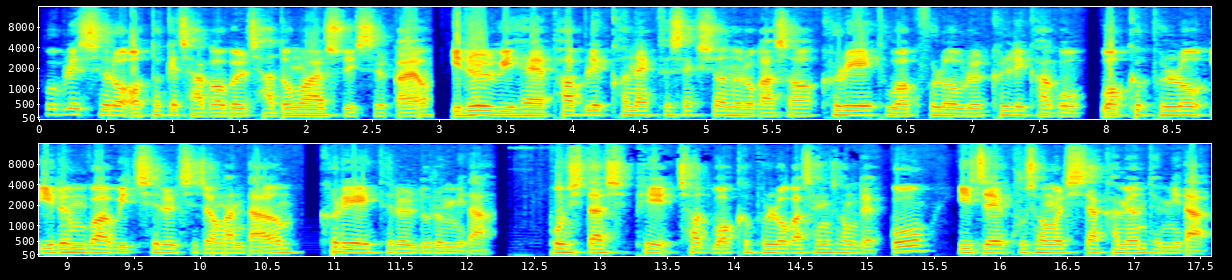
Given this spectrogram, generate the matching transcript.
푸블리스로 어떻게 작업을 자동화할 수 있을까요? 이를 위해 Public Connect 섹션으로 가서 Create Workflow를 클릭하고 워크플로 이름과 위치를 지정한 다음 Create를 누릅니다. 보시다시피 첫 워크플로가 생성됐고 이제 구성을 시작하면 됩니다.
